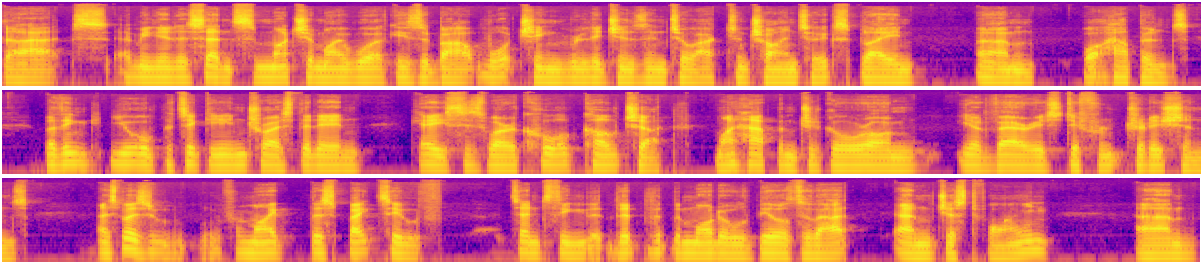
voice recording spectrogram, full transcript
that, I mean, in a sense, much of my work is about watching religions interact and trying to explain um, what happens. I think you're particularly interested in cases where a core culture might happen to draw on you know, various different traditions. I suppose from my perspective, I tend to think that the, the model deals with that and just fine. Um,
